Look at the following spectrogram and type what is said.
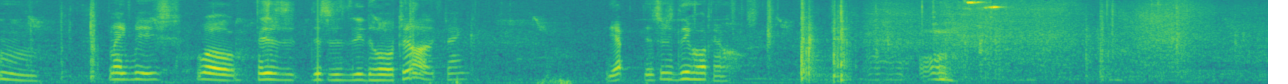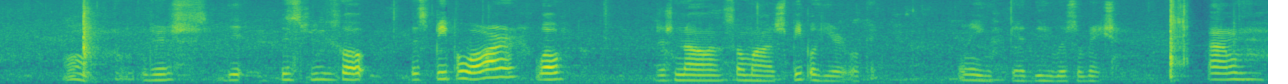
Hmm. Maybe. Well, this this is the hotel, I think. Yep, this is the hotel. Mm, there's the, this people. This people are well. There's not so much people here. Okay, let me get the reservation. Um.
